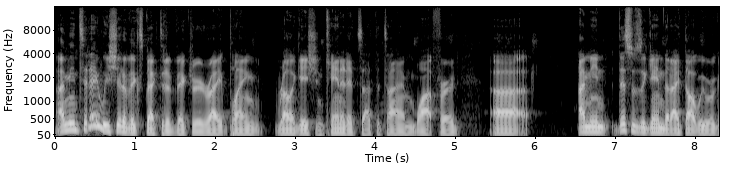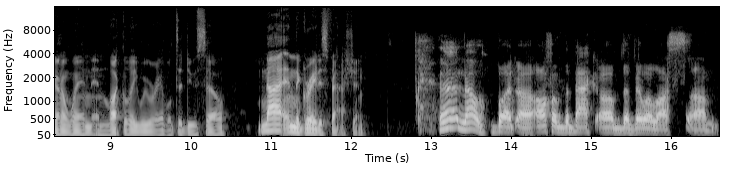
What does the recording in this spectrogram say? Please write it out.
I mean, today we should have expected a victory, right? Playing relegation candidates at the time, Watford. Uh, I mean, this was a game that I thought we were going to win, and luckily we were able to do so. Not in the greatest fashion. Uh, no, but uh, off of the back of the Villa loss, um,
